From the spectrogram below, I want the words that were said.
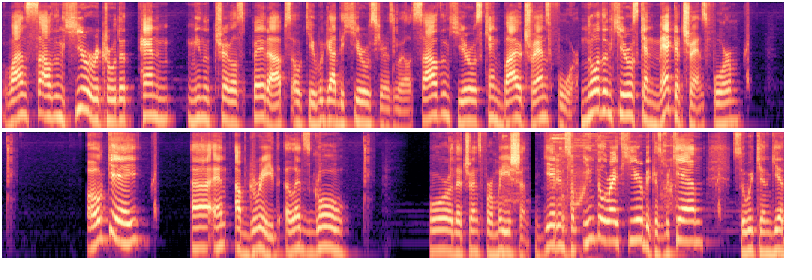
1000 hero recruited, 10 minute travel speed ups. Okay, we got the heroes here as well. Southern heroes can biotransform. Northern heroes can mecha transform. Okay. Uh, and upgrade. Uh, let's go for the transformation. Getting some intel right here because we can, so we can get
